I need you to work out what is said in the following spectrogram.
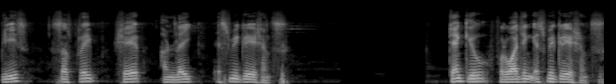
Please subscribe, share and like SB Creations. Thank you for watching SB Creations.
